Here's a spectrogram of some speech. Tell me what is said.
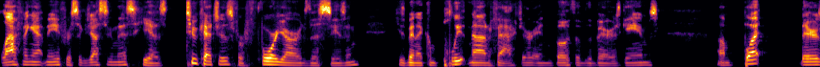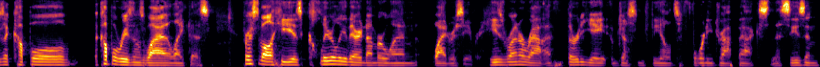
laughing at me for suggesting this. He has two catches for four yards this season. He's been a complete non-factor in both of the Bears games, um, but there's a couple a couple reasons why I like this. First of all, he is clearly their number one wide receiver. He's run a route on 38 of Justin Fields' 40 dropbacks this season.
